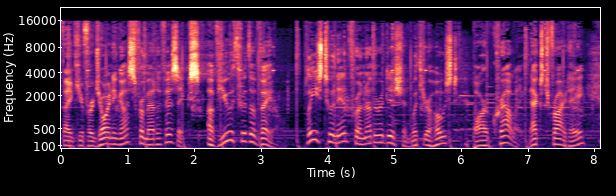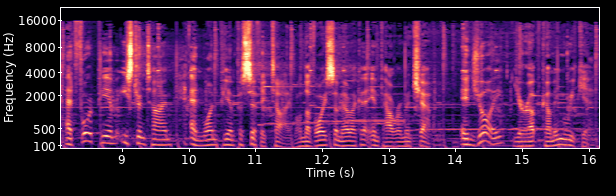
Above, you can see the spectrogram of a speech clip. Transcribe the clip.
Thank you for joining us for Metaphysics, A View Through the Veil. Please tune in for another edition with your host, Barb Crowley, next Friday at 4 p.m. Eastern Time and 1 p.m. Pacific Time on the Voice America Empowerment Channel. Enjoy your upcoming weekend.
